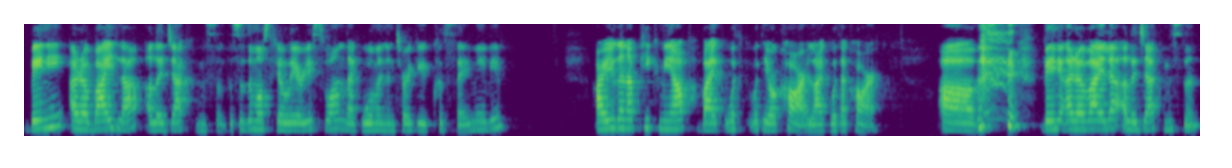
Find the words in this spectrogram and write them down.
Beni arabayla alacak mısın? This is the most hilarious one, like woman in Turkey could say maybe. Are you gonna pick me up by with with your car, like with a car? Um, beni arabayla alacak mısın?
